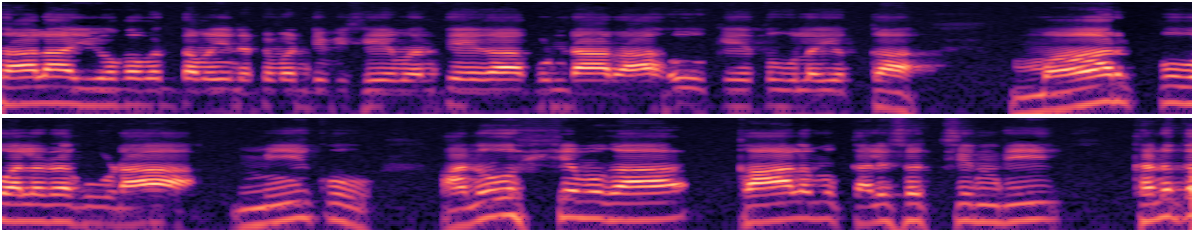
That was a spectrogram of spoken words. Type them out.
చాలా యోగవంతమైనటువంటి విషయం. అంతేకాకుండా రాహుకేతువుల యొక్క మార్పు వలన కూడా మీకు అనూహ్యముగా కాలము కలిసొచ్చింది. కనుక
